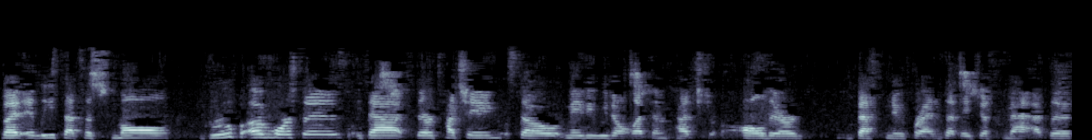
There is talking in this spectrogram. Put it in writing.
but at least that's a small group of horses that they're touching. So maybe we don't let them touch all their best new friends that they just met at the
